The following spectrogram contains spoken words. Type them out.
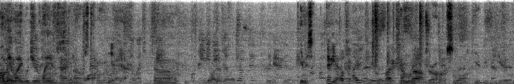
I mean, like with your lands is what I was talking about. Yeah. Uh, give me a second. Oh yeah. I'm gonna draw, so that get me good.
